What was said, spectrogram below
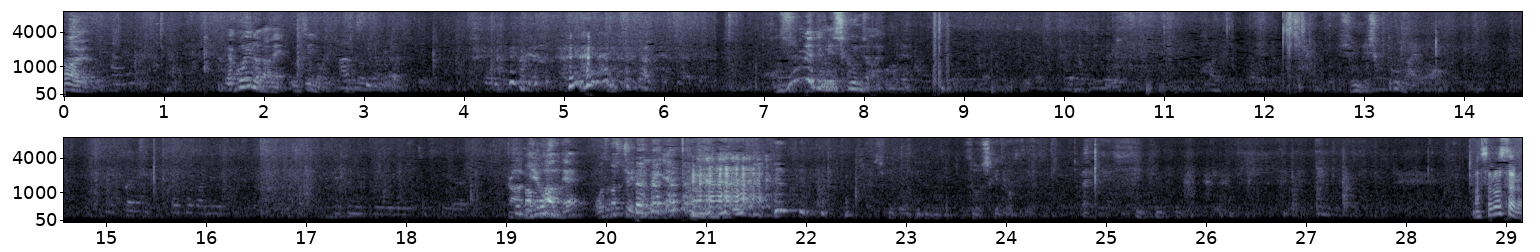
あありがとういやこういうのだね薄いの初めて飯食うんじゃない？このね。一緒に飯食ったことないわ。晩ご飯で？大阪出張行った時？そうしけてまあ、そろそろ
